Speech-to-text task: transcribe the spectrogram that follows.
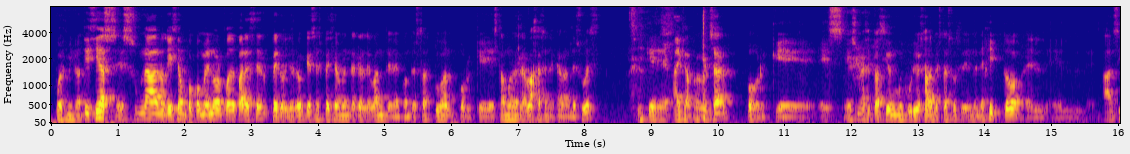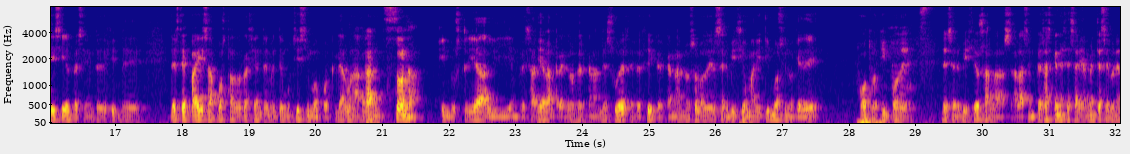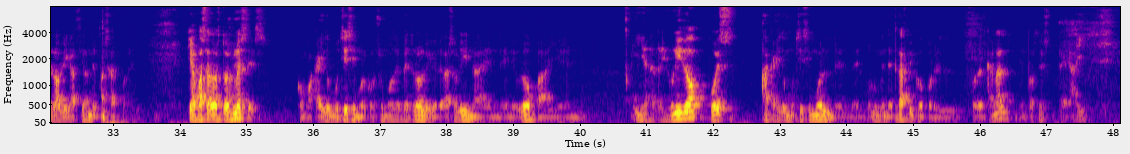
Pues mi noticia es una noticia un poco menor, puede parecer, pero yo creo que es especialmente relevante en el contexto actual porque estamos de rebajas en el canal de Suez. Así que hay que aprovechar porque es, es una situación muy curiosa lo que está sucediendo en Egipto. El, el Al-Sisi, el presidente de, de, este país, ha apostado recientemente muchísimo por crear una gran zona industrial y empresarial alrededor del canal de Suez, es decir, que el canal no solo dé el servicio marítimo, sino que dé otro tipo de, de servicios a las, a las, empresas que necesariamente se ven en la obligación de pasar por allí. ¿Qué ha pasado estos meses? Como ha caído muchísimo el consumo de petróleo y de gasolina en, en Europa y en, y en, el Reino Unido, pues ha caído muchísimo el, el, volumen de tráfico por el, por el canal. Entonces, eh, hay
